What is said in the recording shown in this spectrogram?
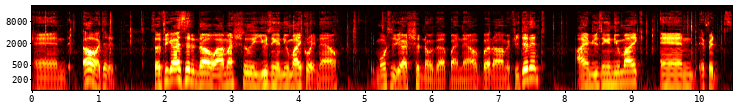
And oh, I did it. So if you guys didn't know, I'm actually using a new mic right now. Most of you guys should know that by now, but um, if you didn't, I am using a new mic, and if it's,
